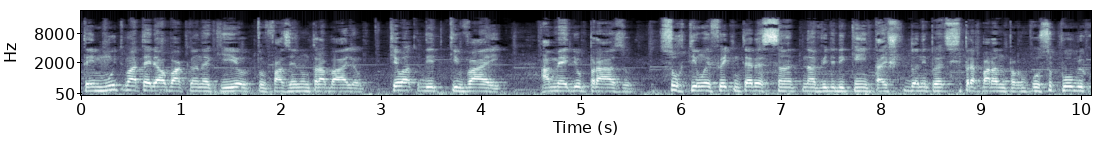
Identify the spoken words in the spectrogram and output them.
Tem muito material bacana aqui. Eu estou fazendo um trabalho que eu acredito que vai, a médio prazo, surtir um efeito interessante na vida de quem está estudando e se preparando para concurso público.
